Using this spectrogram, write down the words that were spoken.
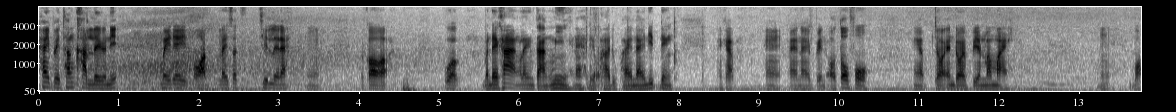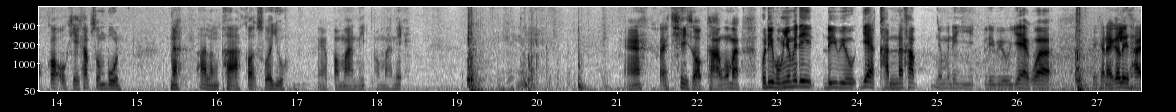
ให้ไปทั้งคันเลยวันนี้ ไม่ได้ถอดอะไรสักชิ้นเลยนะนี่แล้วก็พวกบันไดข้างอะไรต่างๆมีนะ เดี๋ยวพาดูภายในนิดนึงนะครับภายในเป็นออโต้โฟ นะครับจอ Android เปลี่ยนมาใหม่นี่เบาะก็โอเคครับสมบูรณ์นะผ้าหลังคาก็สวยอยู่นะครับประมาณนี้ประมาณนี้นี่อะใครที่สอบถามก็มาพอดีผมยังไม่ได้รีวิวแยกคันนะครับ ยังไม่ได้รีวิวแยกว่าเป็นคันไหนก็เลยถ่าย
